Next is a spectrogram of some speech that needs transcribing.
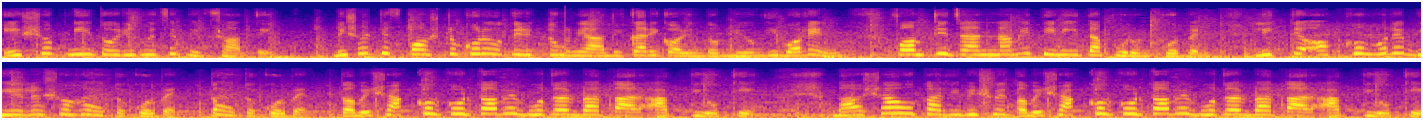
এসব নিয়ে তৈরি হয়েছে বিভ্রান্তি। বিষয়টি স্পষ্ট করে অতিরিক্ত আধিকারিক অরিন্দম নিয়োগী বলেন, ফর্মটি যার নামে তিনি তা পূরণ করবেন। লিখতে অক্ষম হলে বিএলও সহায়তা করবেন সহায়তা করবেন। তবে স্বাক্ষর করতে হবে ভোটার বা তার আত্মীয়কে। ভাষা ও কালী বিষয়ে তবে স্বাক্ষর করতে হবে ভোটার বা তার আত্মীয়কে।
